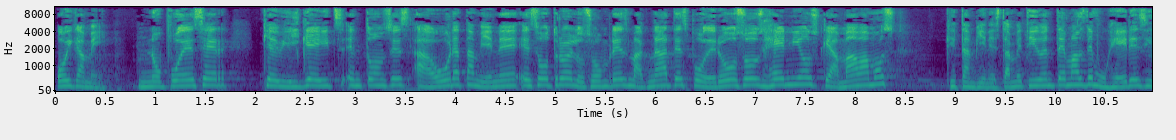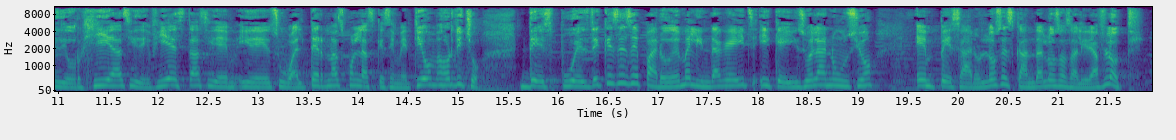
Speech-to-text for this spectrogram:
óigame, no puede ser que Bill Gates entonces ahora también es otro de los hombres magnates, poderosos, genios que amábamos, que también está metido en temas de mujeres y de orgías y de fiestas y de, y de subalternas con las que se metió, mejor dicho, después de que se separó de Melinda Gates y que hizo el anuncio, empezaron los escándalos a salir a flote.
